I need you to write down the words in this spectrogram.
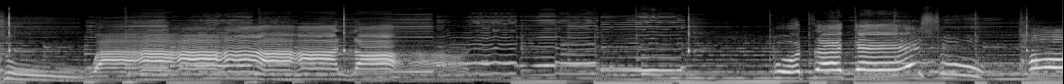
数啊啦，不再给。看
